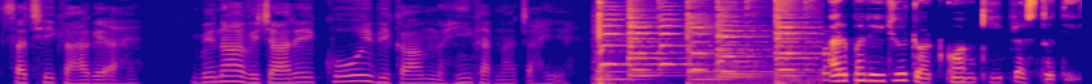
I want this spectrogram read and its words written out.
सच ही कहा गया है, बिना विचारे कोई भी काम नहीं करना चाहिए। अरबा की प्रस्तुति।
